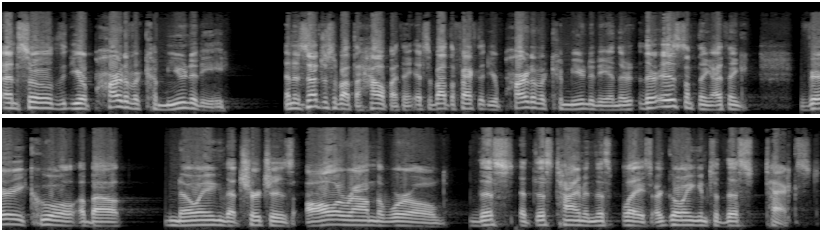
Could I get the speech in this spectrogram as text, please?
and so you're part of a community. And it's not just about the help. I think it's about the fact that you're part of a community, and there there is something I think very cool about knowing that churches all around the world this at this time in this place are going into this text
